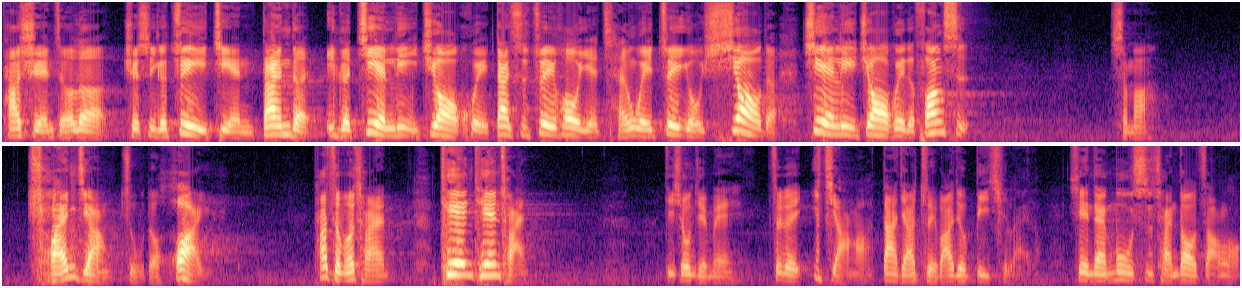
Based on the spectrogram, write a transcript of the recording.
他选择了却是一个最简单的一个建立教会，但是最后也成为最有效的建立教会的方式。什么？传讲主的话语。他怎么传？天天传。弟兄姐妹。”这个一讲啊，大家嘴巴就闭起来了。现在牧师传道长老，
